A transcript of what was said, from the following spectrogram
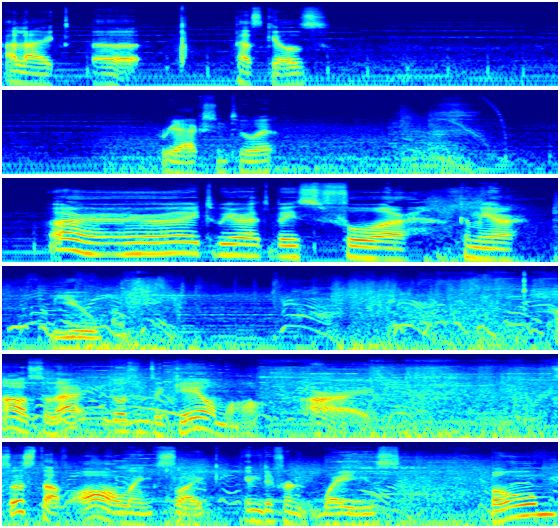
I liked uh, Pascal's reaction to it. Alright, we are at base 4. Come here. You. Oh, so that goes into Gale Mall. Alright. So this stuff all links, like, in different ways. Boom.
